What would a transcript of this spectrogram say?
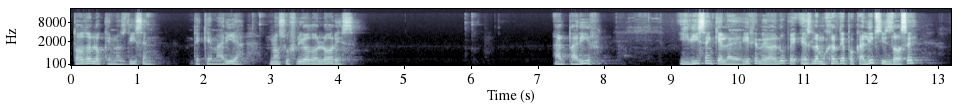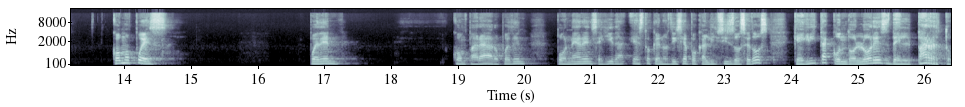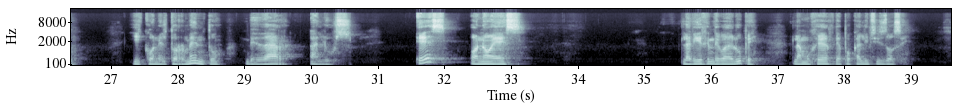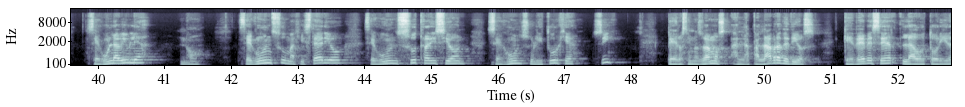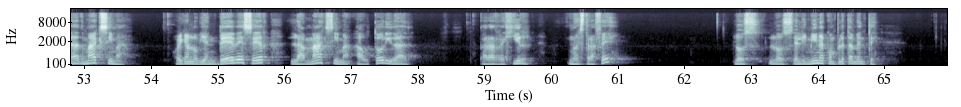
todo lo que nos dicen de que María no sufrió dolores al parir, y dicen que la Virgen de Guadalupe es la mujer de Apocalipsis 12, ¿cómo pues pueden comparar o pueden poner enseguida esto que nos dice Apocalipsis 12.2, que grita con dolores del parto y con el tormento de dar a luz. ¿Es o no es la Virgen de Guadalupe, la mujer de Apocalipsis 12? Según la Biblia, no. Según su magisterio, según su tradición, según su liturgia, sí. Pero si nos vamos a la palabra de Dios, que debe ser la autoridad máxima, óiganlo bien, debe ser la máxima autoridad para regir nuestra fe, los, los elimina completamente.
